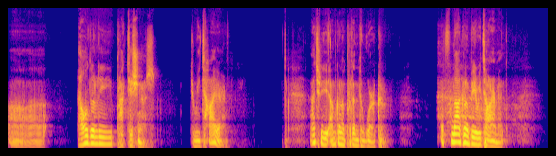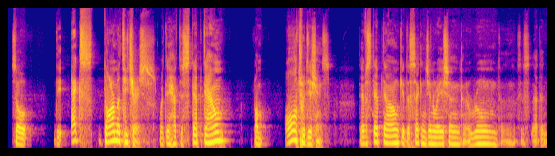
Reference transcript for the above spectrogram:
uh, elderly practitioners to retire. Actually, I'm going to put them to work. It's not going to be retirement. So the ex Dharma teachers, where they have to step down from all traditions, they have to step down, give the second generation kind of room, at the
